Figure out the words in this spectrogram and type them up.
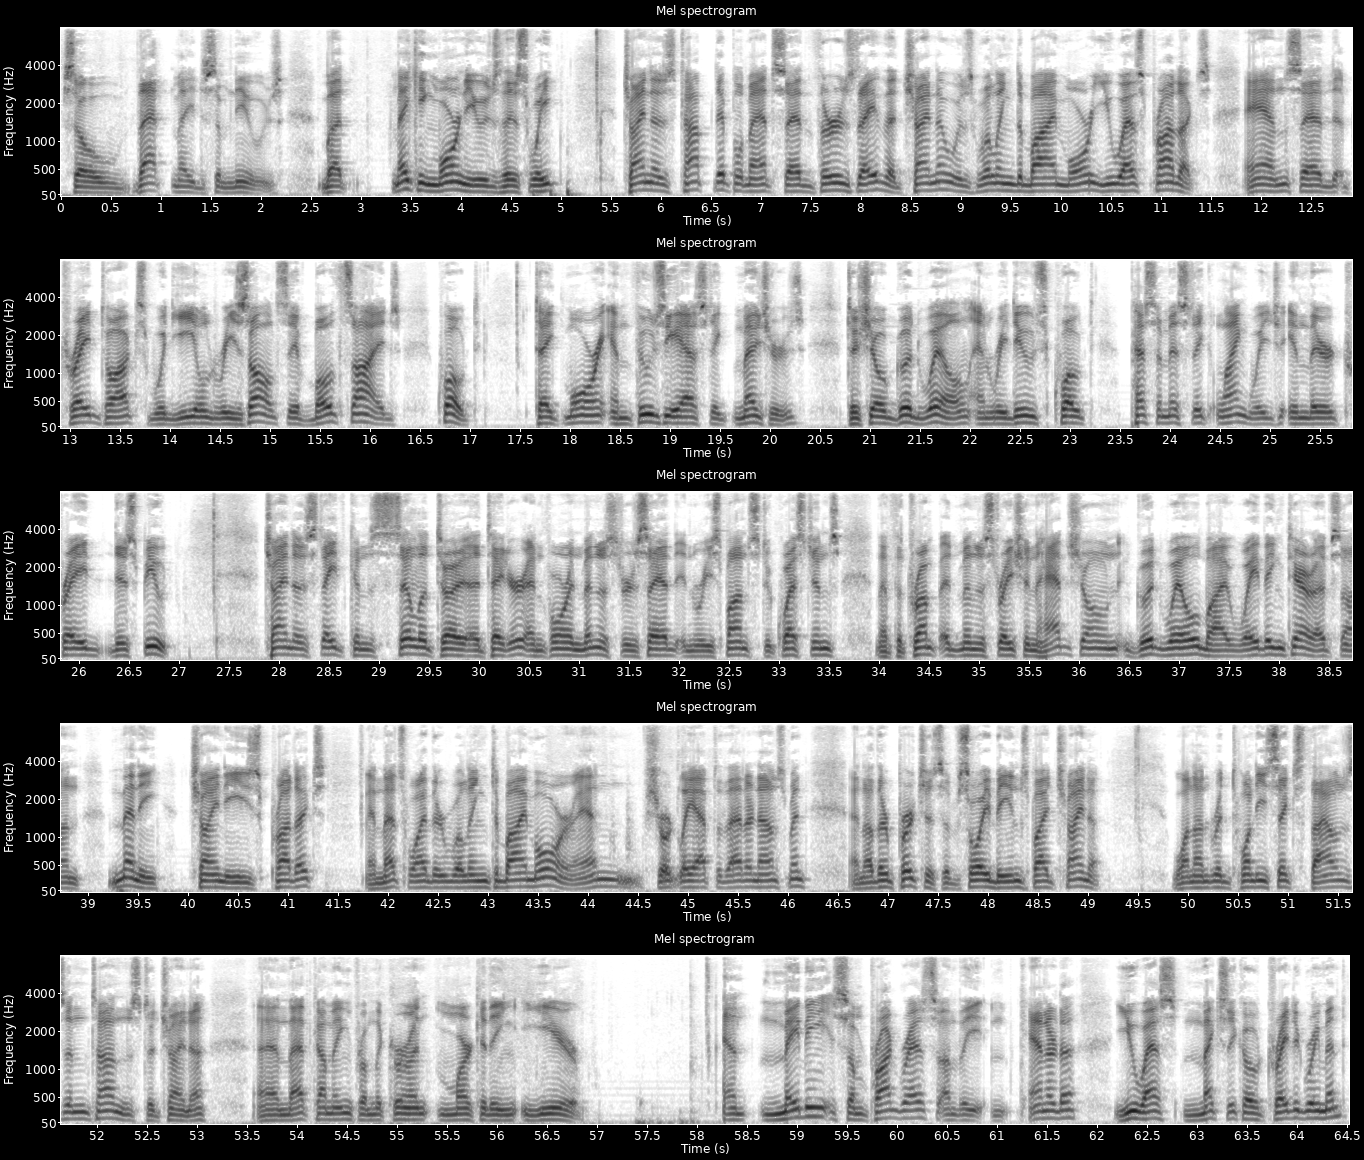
So that made some news. But making more news this week, China's top diplomat said Thursday that China was willing to buy more U.S. products and said trade talks would yield results if both sides, quote, take more enthusiastic measures to show goodwill and reduce, quote, pessimistic language in their trade dispute. China's state conciliator and foreign minister said in response to questions that the Trump administration had shown goodwill by waiving tariffs on many Chinese products and that's why they're willing to buy more. And shortly after that announcement, another purchase of soybeans by China. 126,000 tons to China, and that coming from the current marketing year. And maybe some progress on the Canada US Mexico trade agreement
